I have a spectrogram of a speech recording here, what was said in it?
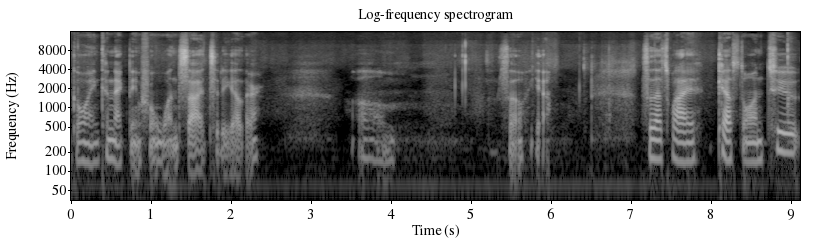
going connecting from one side to the other. Um, so yeah. So that's why I cast on two,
